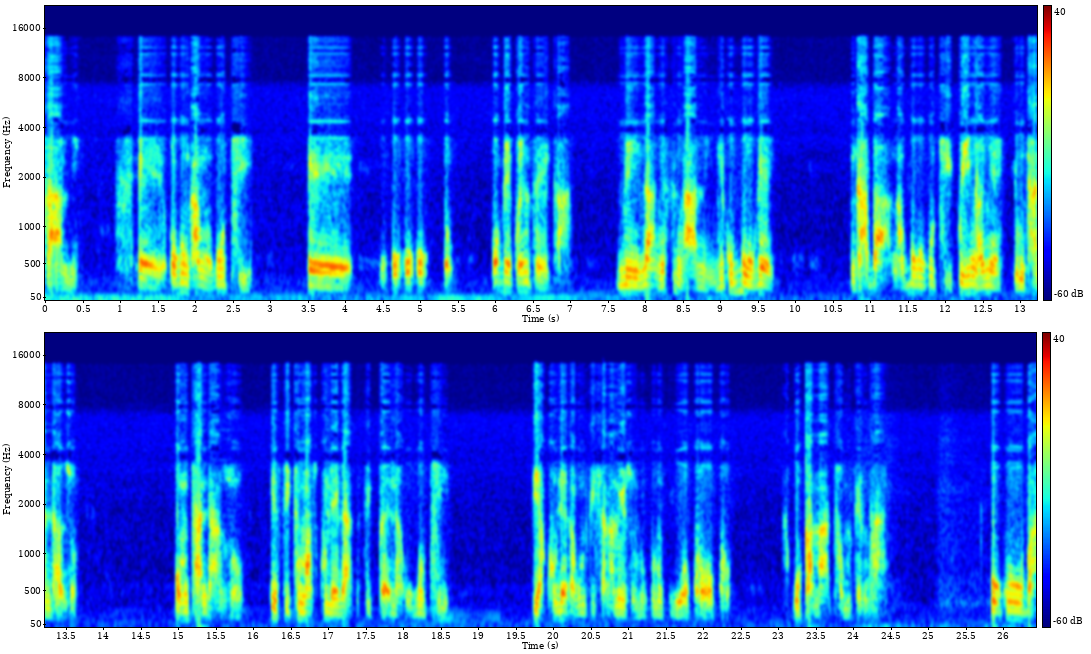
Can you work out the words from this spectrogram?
zami. Eh okungangokuthi eh obekwenzeka mina ngesingami ngikubuke ngaba ngakubuka ukuthi kuyingxenye yomthandazo. Umthandazo esithi uma sikhuleka sicela ukuthi siyakhuleka kumfihlakalo yezulu uNkulunkulu wokhokho ukamatha umfelqane ukuba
